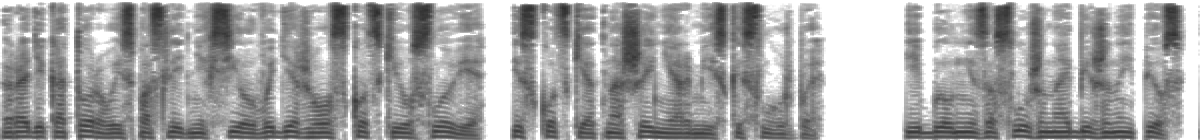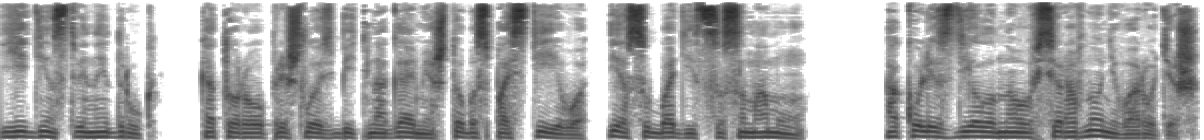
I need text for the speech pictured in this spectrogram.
ради которого из последних сил выдерживал скотские условия и скотские отношения армейской службы. И был незаслуженно обиженный пес, единственный друг, которого пришлось бить ногами, чтобы спасти его и освободиться самому. А коли сделанного все равно не воротишь,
